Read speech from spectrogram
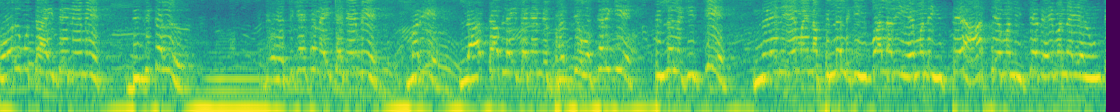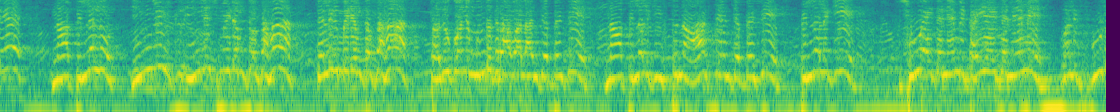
గోరుముద్ద అయితేనేమి డిజిటల్ ఎడ్యుకేషన్ అయితేనేమి మరి ల్యాప్టాప్లు అయితేనేమి ప్రతి ఒక్కరికి పిల్లలకి ఇచ్చి నేను ఏమైనా పిల్లలకి ఇవ్వాలని ఏమైనా ఇస్తే ఆస్తి ఏమైనా ఇచ్చేది ఏమైనా ఉంటే నా పిల్లలు ఇంగ్లీష్ ఇంగ్లీష్ మీడియం తో సహా తెలుగు మీడియం తో సహా చదువుకొని ముందుకు రావాలని చెప్పేసి నా పిల్లలకి ఇస్తున్న ఆస్తి అని చెప్పేసి పిల్లలకి షూ అయితేనేమి టై అయితేనేమి వాళ్ళకి స్కూల్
